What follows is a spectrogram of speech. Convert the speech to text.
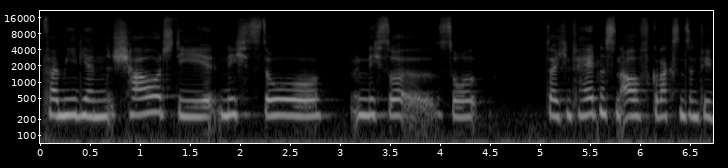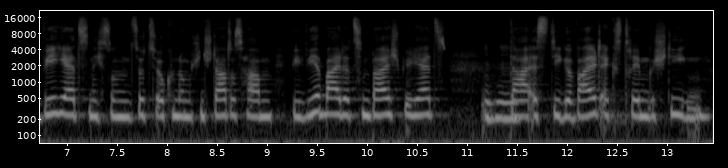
Familien schaut, die nicht so, nicht so, so solchen Verhältnissen aufgewachsen sind wie wir jetzt, nicht so einen sozioökonomischen Status haben wie wir beide zum Beispiel jetzt, mhm. da ist die Gewalt extrem gestiegen.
